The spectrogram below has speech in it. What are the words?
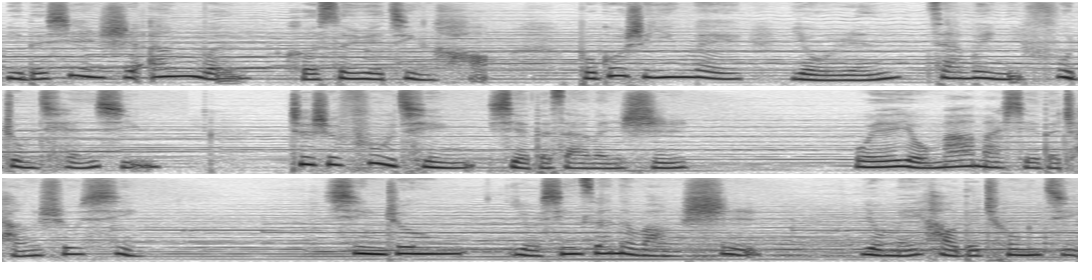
你的现世安稳和岁月静好，不过是因为有人在为你负重前行。这是父亲写的散文诗，我也有妈妈写的长书信，信中有心酸的往事，有美好的憧憬，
